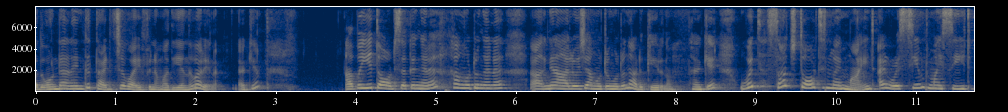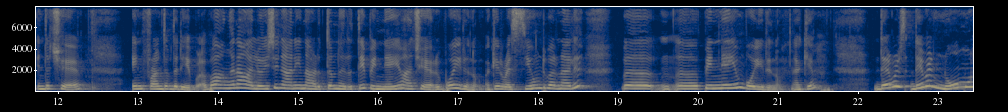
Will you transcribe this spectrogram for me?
അതുകൊണ്ടാണ് എനിക്ക് തടിച്ച വൈഫിനെ മതിയെന്ന് പറയുന്നത്. ഓക്കെ അപ്പോൾ ഈ തോട്ട്സൊക്കെ ഇങ്ങനെ അങ്ങോട്ടും ഇങ്ങനെ ഇങ്ങനെ ആലോചിച്ച് അങ്ങോട്ടും ഇങ്ങോട്ടും നടക്കുകയായിരുന്നു. Okay with such thoughts in my mind I resumed my seat in the chair in front of the table അപ്പോൾ അങ്ങനെ ആലോചിച്ച് ഞാൻ ഈ നടത്തം നിർത്തി പിന്നെയും ആ ചെയറിൽ പോയിരുന്നു. ഓക്കെ റെസ്യൂംഡ് പറഞ്ഞാൽ പിന്നെയും പോയിരുന്നു. Okay there was there were no more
